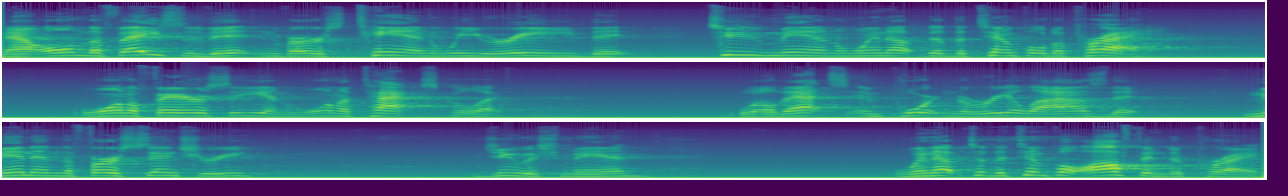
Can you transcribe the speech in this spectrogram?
Now, on the face of it, in verse 10, we read that two men went up to the temple to pray one a Pharisee and one a tax collector. Well, that's important to realize that men in the first century, Jewish men, went up to the temple often to pray.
